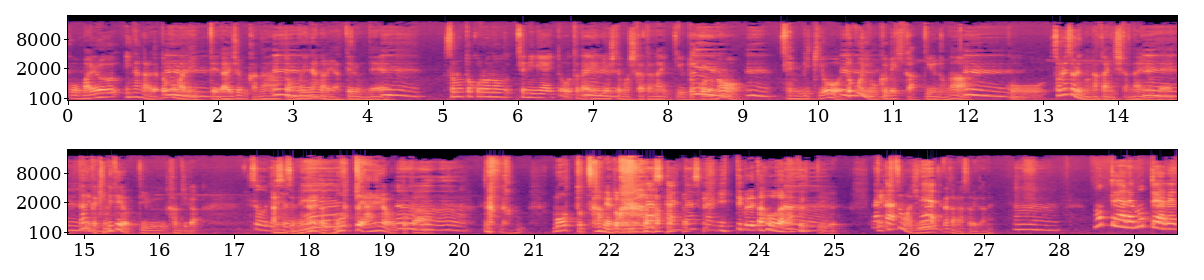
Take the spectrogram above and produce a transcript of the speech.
こう迷いながらどこまで行って大丈夫かなと思いながらやってるんで、うんそのところのせめぎ合いとただ遠慮しても仕方ないっていうところのうん線引きをどこに置くべきかっていうのが、うん。こうそれぞれの中にしかないので、うん。誰か決めてよっていう感じがありですよね。ますよね。誰かがもっとやれよとか、うんうんうん。なんかもっとつかめとか 言ってくれた方が楽っていう、でなんかいつもは自分、ね。だからそれがね、うん。もっとやれもっとやれっ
